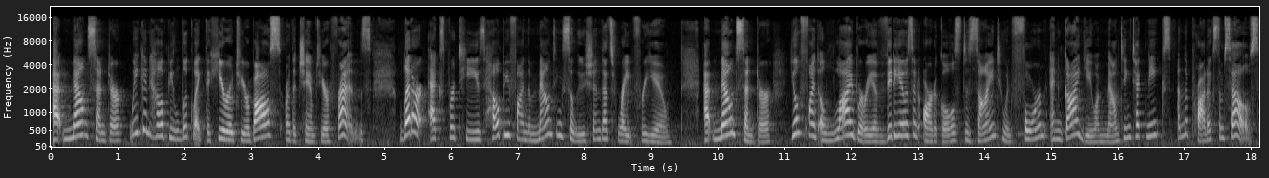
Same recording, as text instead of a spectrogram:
At Mount Center, we can help you look like the hero to your boss or the champ to your friends. Let our expertise help you find the mounting solution that's right for you. At Mount Center, you'll find a library of videos and articles designed to inform and guide you on mounting techniques and the products themselves.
